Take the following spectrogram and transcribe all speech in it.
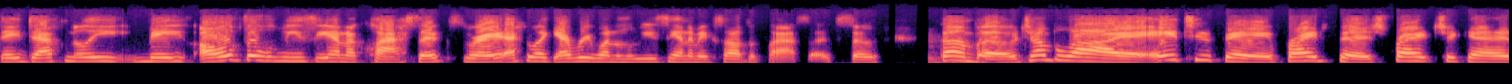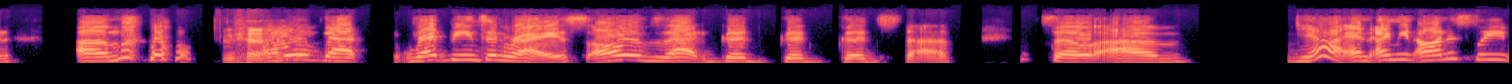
they definitely made all of the louisiana classics right i feel like everyone in louisiana makes all the classics so mm-hmm. gumbo jambalaya etouffee fried fish fried chicken um all of that red beans and rice all of that good good good stuff so um yeah. And I mean, honestly,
